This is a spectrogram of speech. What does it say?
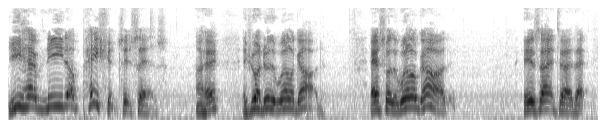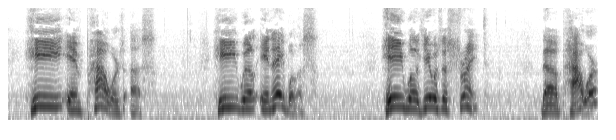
Ye have need of patience, it says. Okay, if you want to do the will of God, and so the will of God is that uh, that he empowers us. He will enable us. He will give us the strength, the power,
